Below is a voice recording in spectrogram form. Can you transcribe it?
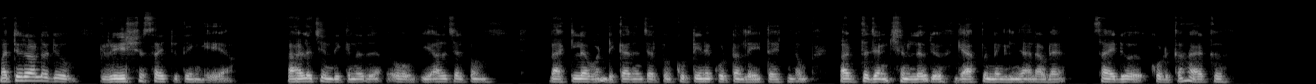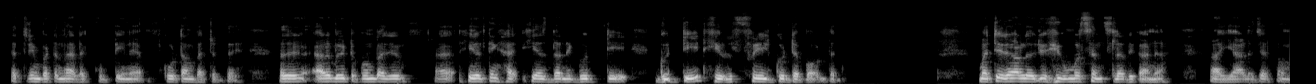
മറ്റൊരാളൊരു ഗ്രേഷ്യസ് ആയിട്ട് തിങ്ക് ചെയ്യുക. അയാൾ ചിന്തിക്കുന്നത് ഓ ഇയാൾ ചിലപ്പം ബാക്കിലെ വണ്ടിക്കാരൻ ചിലപ്പം കുട്ടീനെ കൂട്ടാൻ ലേറ്റ് ആയിട്ടുണ്ടാവും. അടുത്ത ജംഗ്ഷനിൽ ഒരു ഗ്യാപ്പ് ഉണ്ടെങ്കിൽ ഞാൻ അവിടെ സൈഡ് കൊടുക്കാം. അയാൾക്ക് എത്രയും പെട്ടെന്ന് അയാളുടെ കുട്ടീനെ കൂട്ടാൻ പറ്റരുത് അത് അയാൾ വീട്ടിൽ പോകുമ്പോൾ അത് he'll think he has done a good good deed he will feel good about that മറ്റൊരാൾ ഒരു ഹ്യൂമർ സെൻസിൽ അത് കാണുക. ഇയാൾ ചിലപ്പം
